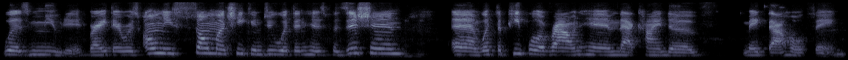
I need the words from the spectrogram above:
was muted, right? There was only so much he can do within his position mm-hmm. and with the people around him that kind of make that whole thing.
